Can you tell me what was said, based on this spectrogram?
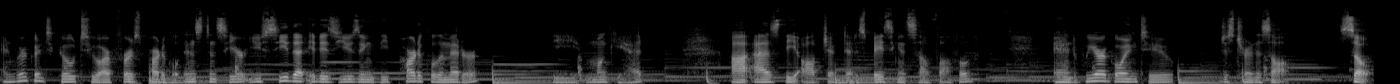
And we're going to go to our first particle instance here. You see that it is using the particle emitter, the monkey head, uh, as the object that is basing itself off of. And we are going to just turn this off. So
